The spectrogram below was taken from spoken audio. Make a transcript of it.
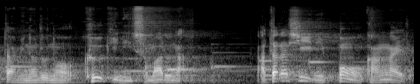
田実の空気に染まるな。新しい日本を考える。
